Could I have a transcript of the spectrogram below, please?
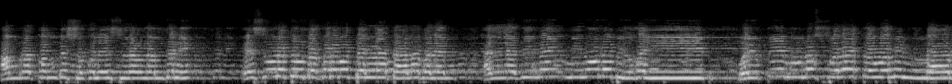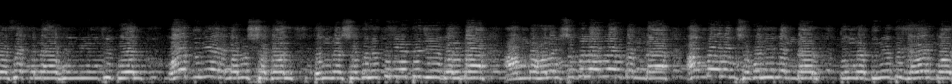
আমরা কম বেশ সকলে সূরার নাম জানি। আল্লাহ সকল, তোমরা সকলে দুনিয়াতে বলবা, আমরা হলাম আমরা হলাম তোমরা দুনিয়াতে যাওয়ার পর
